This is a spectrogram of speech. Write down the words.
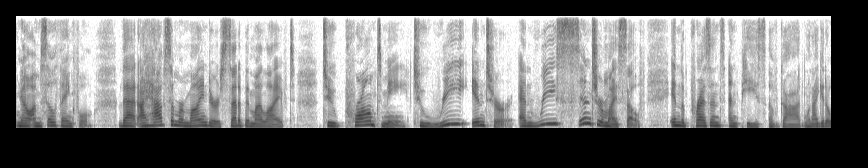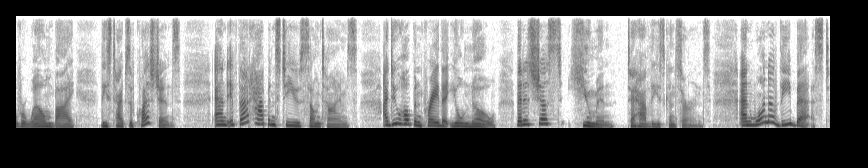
Now, I'm so thankful that I have some reminders set up in my life to prompt me to re enter and recenter myself in the presence and peace of God when I get overwhelmed by these types of questions. And if that happens to you sometimes, I do hope and pray that you'll know that it's just human to have these concerns. And one of the best,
